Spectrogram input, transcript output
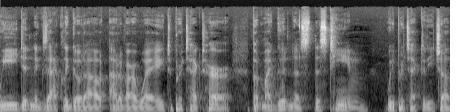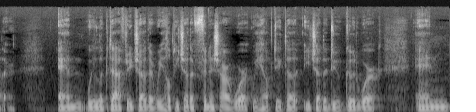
we didn't exactly go out, out of our way to protect her. But my goodness this team we protected each other. And we looked after each other. We helped each other finish our work. We helped each other- each other do good work and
